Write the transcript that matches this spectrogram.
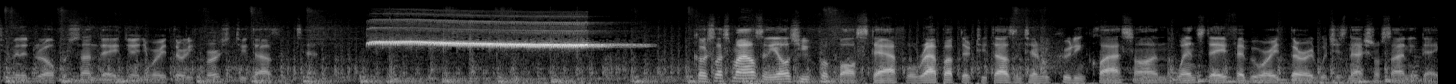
two minute drill for Sunday, January 31st, 2010. Coach Les Miles and the LSU football staff will wrap up their 2010 recruiting class on Wednesday, February 3rd, which is National Signing Day.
